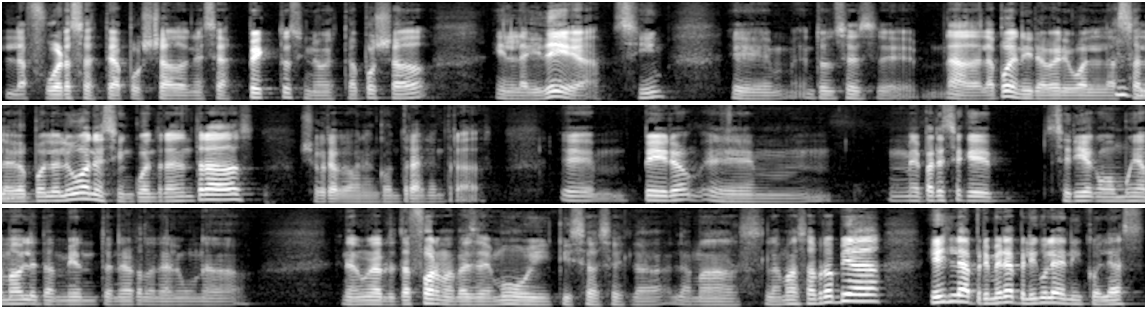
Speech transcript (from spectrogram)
la fuerza esté apoyada en ese aspecto, sino que está apoyado en la idea, ¿sí? Eh, entonces, eh, nada, la pueden ir a ver igual en la sala de Leopoldo Lugones si encuentran entradas. Yo creo que van a encontrar entradas. Eh, pero eh, me parece que sería como muy amable también tenerlo en alguna en alguna plataforma, me parece que muy quizás es la, la más la más apropiada. Es la primera película de Nicolás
